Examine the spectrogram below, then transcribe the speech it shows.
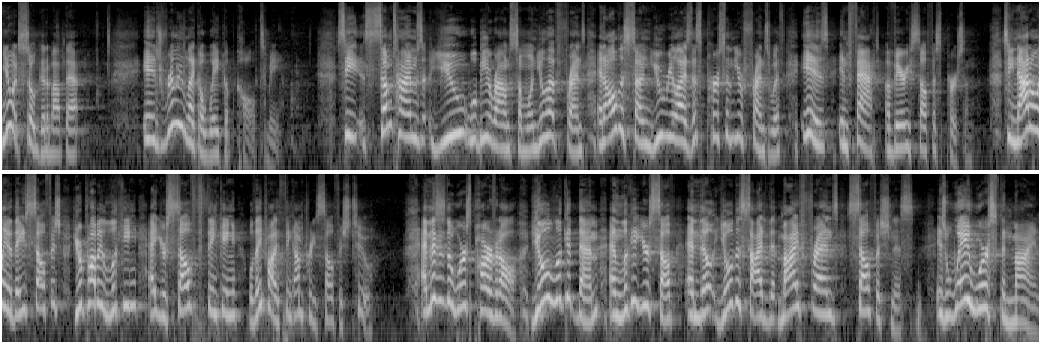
You know what's so good about that? It's really like a wake up call to me. See, sometimes you will be around someone, you'll have friends, and all of a sudden you realize this person that you're friends with is, in fact, a very selfish person. See, not only are they selfish, you're probably looking at yourself thinking, well, they probably think I'm pretty selfish too. And this is the worst part of it all. You'll look at them and look at yourself, and you'll decide that my friend's selfishness is way worse than mine.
